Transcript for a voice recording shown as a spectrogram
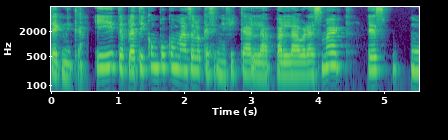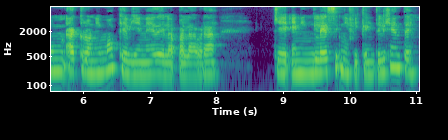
técnica. Y te platico un poco más de lo que significa la palabra SMART. Es un acrónimo que viene de la palabra que en inglés significa inteligente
